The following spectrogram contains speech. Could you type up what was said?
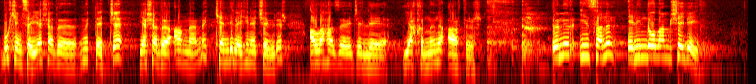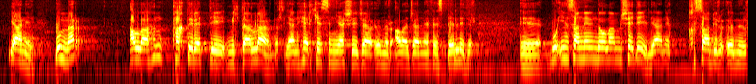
bu kimse yaşadığı müddetçe yaşadığı anlarını kendi lehine çevirir. Allah Azze ve Celle'ye yakınlığını artırır. Ömür insanın elinde olan bir şey değil. Yani bunlar Allah'ın takdir ettiği miktarlardır. Yani herkesin yaşayacağı ömür, alacağı nefes bellidir. Ee, bu insanın elinde olan bir şey değil. Yani kısa bir ömür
